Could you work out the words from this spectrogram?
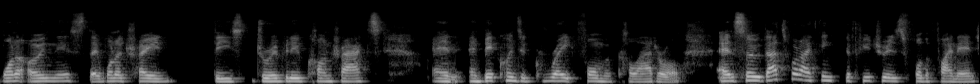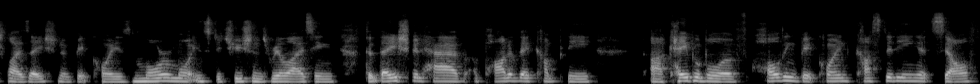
want to own this, they want to trade these derivative contracts and and bitcoin's a great form of collateral. And so that's what i think the future is for the financialization of bitcoin is more and more institutions realizing that they should have a part of their company uh, capable of holding bitcoin custodying itself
